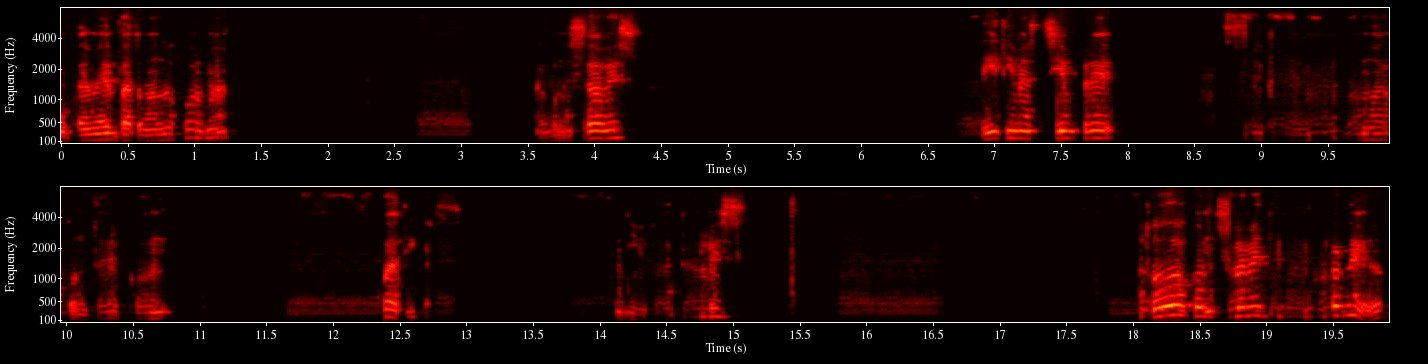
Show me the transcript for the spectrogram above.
Ver, va tomando forma. Algunas aves. Marítimas, siempre cerca del mar vamos a contar con acuáticas. Infaltables. Todo con, solamente con el color negro.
